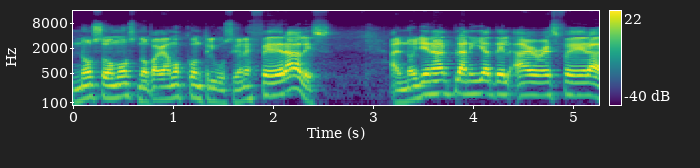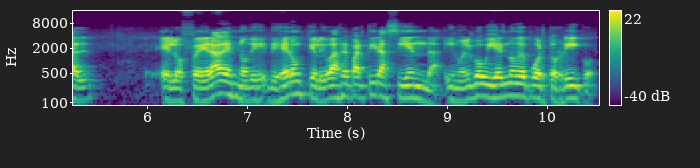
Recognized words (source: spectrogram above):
no somos, no pagamos contribuciones federales. Al no llenar planillas del IRS federal, eh, los federales nos dijeron que lo iba a repartir Hacienda y no el gobierno de Puerto Rico.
